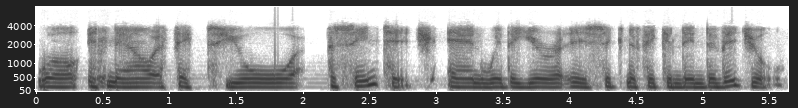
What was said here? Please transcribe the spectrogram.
Well, it now affects your percentage and whether you're a significant individual.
